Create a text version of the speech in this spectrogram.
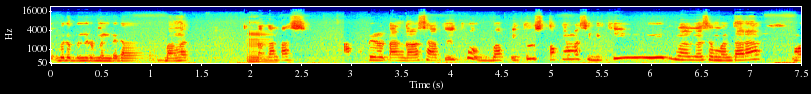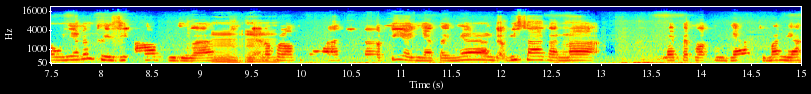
bener-bener mendadak banget. Hmm. bahkan pas April tanggal 1 itu bab itu stoknya masih dikit banget. Sementara maunya kan crazy up gitu kan. Mm, mm. kayak novel-novel lagi tapi ya nyatanya nggak bisa karena mepet waktunya. Cuman ya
